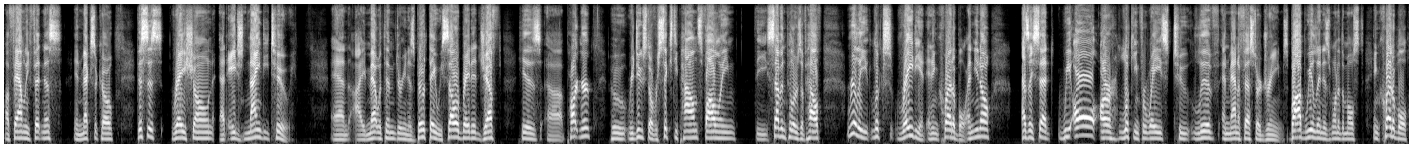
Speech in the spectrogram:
of Family Fitness in Mexico. This is Ray shown at age 92. And I met with him during his birthday. We celebrated. Jeff, his uh, partner, who reduced over 60 pounds following the seven pillars of health, really looks radiant and incredible. And you know, as I said, we all are looking for ways to live and manifest our dreams. Bob Wieland is one of the most incredible,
